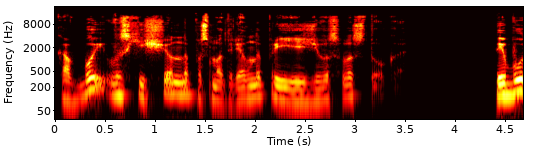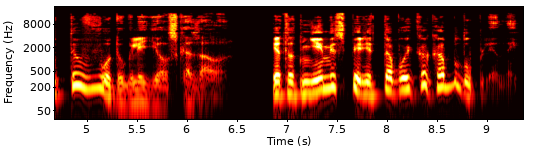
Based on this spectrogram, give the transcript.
Ковбой восхищенно посмотрел на приезжего с востока. — Ты будто в воду глядел, — сказал он. Этот немец перед тобой как облупленный.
